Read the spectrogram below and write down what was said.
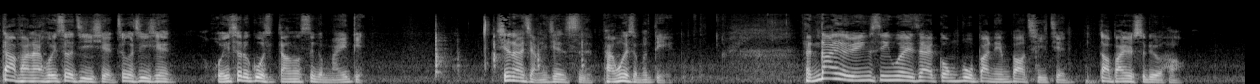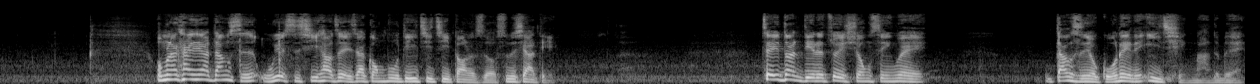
大盘来回测季线，这个季线回撤的过程当中是个买点。先来讲一件事，盘为什么跌？很大一个原因是因为在公布半年报期间，到八月十六号，我们来看一下当时五月十七号这里在公布第一季季报的时候，是不是下跌？这一段跌的最凶，是因为当时有国内的疫情嘛，对不对？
